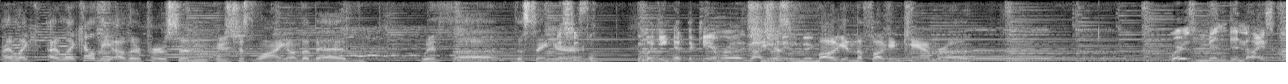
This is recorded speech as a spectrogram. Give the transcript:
I like I like how the other person who's just lying on the bed with uh, the singer. It's just looking at the camera. She's just anything. mugging the fucking camera. Where's Minden High School?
